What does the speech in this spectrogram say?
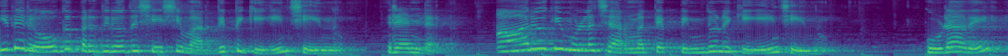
ഇത് രോഗപ്രതിരോധ ശേഷി വർദ്ധിപ്പിക്കുകയും ചെയ്യുന്നു. രണ്ട് ആരോഗ്യമുള്ള ചർമ്മത്തെ പിന്തുണയ്ക്കുകയും ചെയ്യുന്നു. കൂടാതെ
